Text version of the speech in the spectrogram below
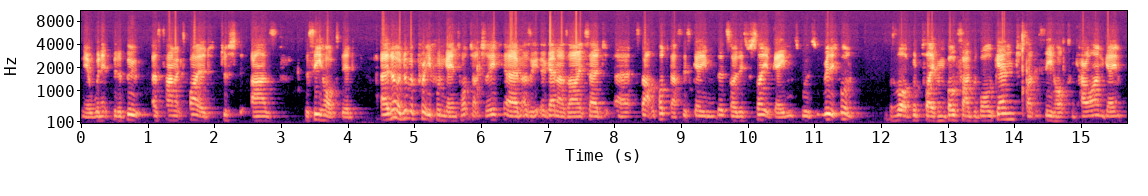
you know win it with a boot as time expired, just as the Seahawks did. Uh, no, another pretty fun game to watch actually. Um, as again, as I said uh, start of the podcast, this game, sorry, this slate of games was really fun. There's a lot of good play from both sides of the ball again, just like the Seahawks and Carolina game.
